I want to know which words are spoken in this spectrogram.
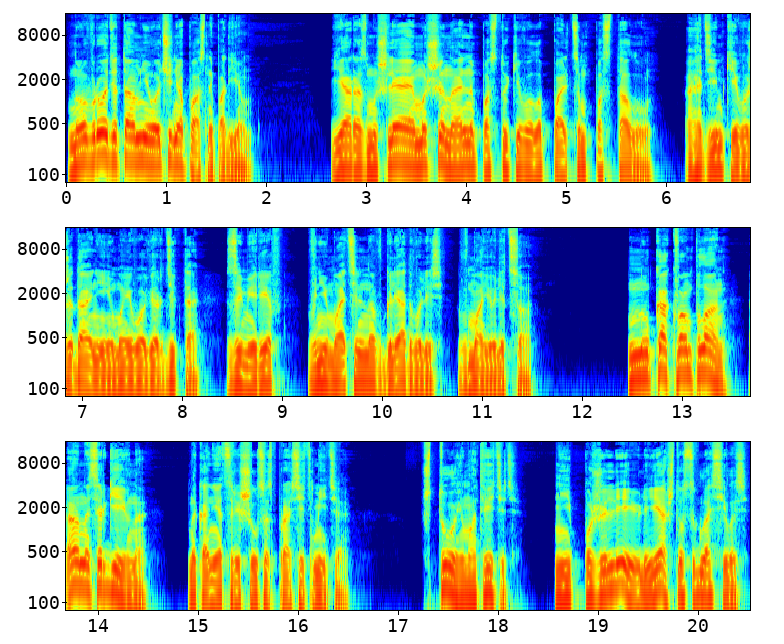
но вроде там не очень опасный подъем. Я, размышляя, машинально постукивала пальцем по столу, а Димки в ожидании моего вердикта, замерев, внимательно вглядывались в мое лицо. «Ну как вам план, Анна Сергеевна?» Наконец решился спросить Митя. «Что им ответить? Не пожалею ли я, что согласилась?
